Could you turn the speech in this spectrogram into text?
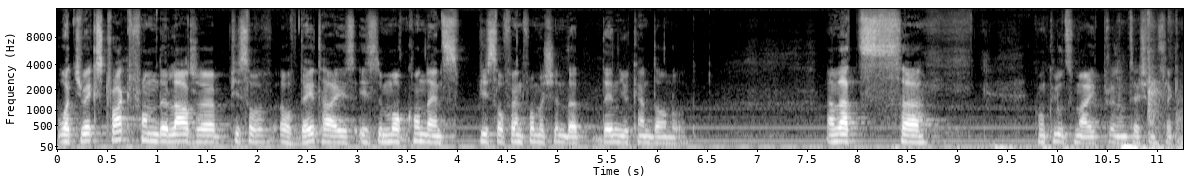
what you extract from the larger piece of, of data is, is a more condensed piece of information that then you can download. And that uh, concludes my presentation. Thank you.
